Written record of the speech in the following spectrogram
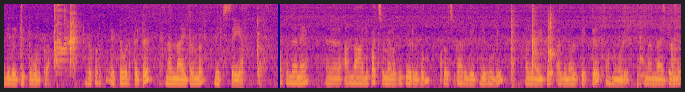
ഇതിലേക്ക് ഇട്ട് കൊടുക്കുക. ഇത് ഇട്ട് കൊടുത്തിട്ട് നന്നായിട്ടൊന്ന് മിക്സ് ചെയ്യാം. അപ്പം തന്നെ ആ നാല് പച്ചമുളക് കീറിയതും കുറച്ച് കറിവേപ്പിലയും കൂടി അതിലേക്ക് അതിനകത്തിട്ട് ഒന്നും കൂടി നന്നായിട്ടൊന്ന്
